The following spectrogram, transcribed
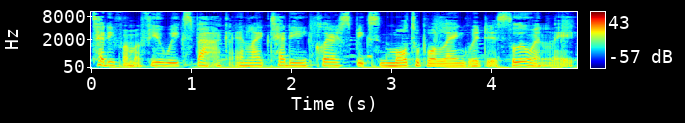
Teddy from a few weeks back, and like Teddy, Claire speaks multiple languages fluently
